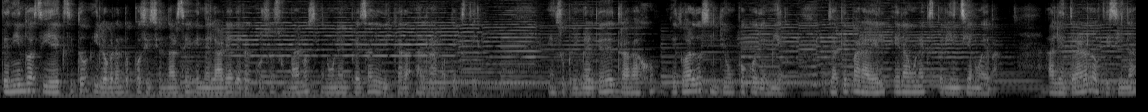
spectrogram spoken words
teniendo así éxito y logrando posicionarse en el área de recursos humanos en una empresa dedicada al ramo textil. En su primer día de trabajo, Eduardo sintió un poco de miedo, ya que para él era una experiencia nueva. Al entrar a la oficina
